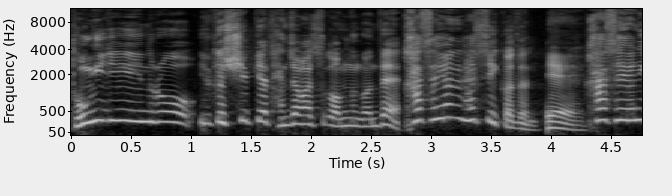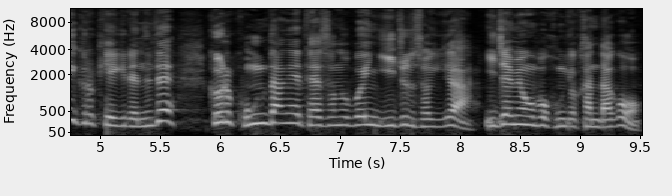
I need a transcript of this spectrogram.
동일인으로 이렇게 쉽게 단정할 수가 없는 건데 카세현은 할 수 있거든. 예. 카세현이 그렇게 얘기를 했는데 그걸 공당의 대선 후보인 이준석이가 이재명 후보 공격한다고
